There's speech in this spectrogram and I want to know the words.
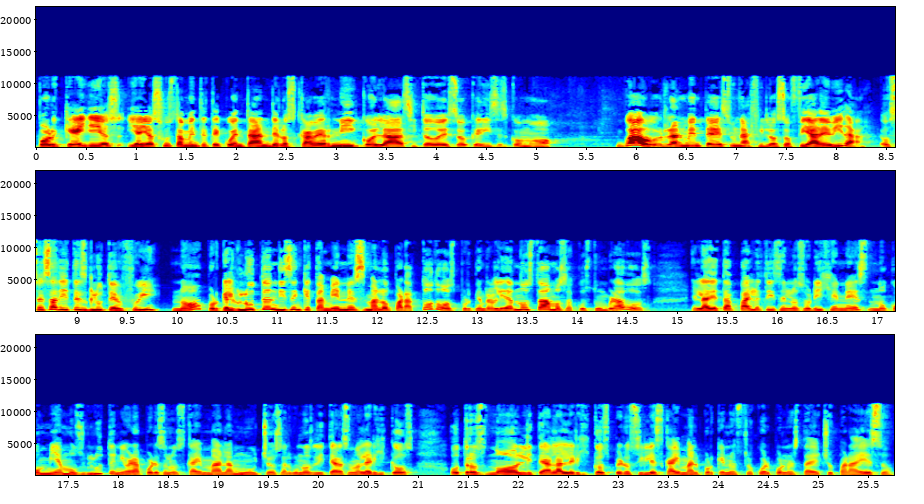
porque y ellos y ellos justamente te cuentan de los cavernícolas y todo eso que dices como wow, realmente es una filosofía de vida. O sea, esa dieta es gluten free, ¿no? Porque el gluten dicen que también es malo para todos, porque en realidad no estábamos acostumbrados. En la dieta paleo te dicen los orígenes, no comíamos gluten y ahora por eso nos cae mal a muchos. Algunos literal son alérgicos, otros no literal alérgicos, pero sí les cae mal porque nuestro cuerpo no está hecho para eso.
